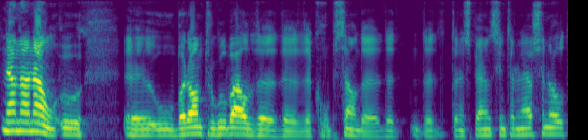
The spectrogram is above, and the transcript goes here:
Não, não, não. O, uh, o barómetro global da, da, da corrupção da, da, da, Transparency International,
